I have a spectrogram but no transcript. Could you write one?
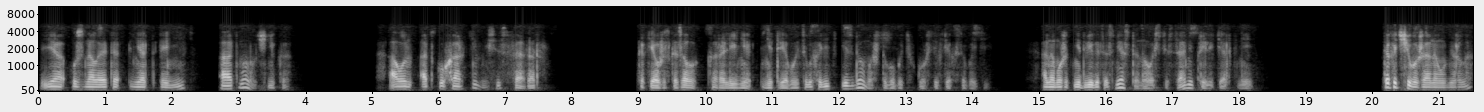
Я узнала это не от Энни, а от молочника. А он от кухарки миссис Феррер. Как я уже сказал, Каролине не требуется выходить из дома, чтобы быть в курсе всех событий. Она может не двигаться с места, новости сами прилетят к ней. Так от чего же она умерла?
